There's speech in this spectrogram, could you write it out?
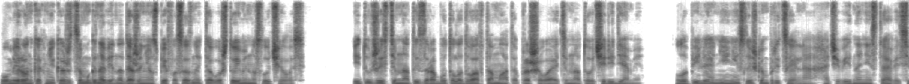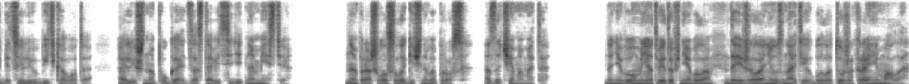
Умер он, как мне кажется, мгновенно, даже не успев осознать того, что именно случилось. И тут же из темноты заработало два автомата, прошивая темноту очередями. Лупили они не слишком прицельно, очевидно, не ставя себе целью убить кого-то, а лишь напугать, заставить сидеть на месте. Напрашивался логичный вопрос. А зачем им это? На него у меня ответов не было, да и желания узнать их было тоже крайне мало.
